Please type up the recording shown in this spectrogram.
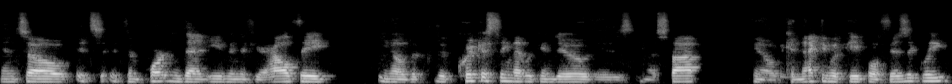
And so it's it's important that even if you're healthy, you know, the, the quickest thing that we can do is, you know, stop, you know, connecting with people physically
